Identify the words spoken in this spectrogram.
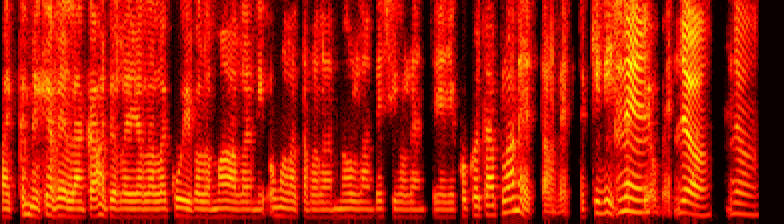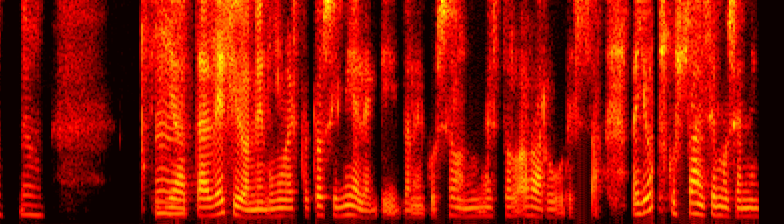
Vaikka me kävellään kahdella jalalla kuivalla maalla, niin omalla tavallaan me ollaan vesiolentoja ja koko tämä planeetta on vettä, kivissäkin niin, on vettä. Joo, joo, joo. Mm. Ja tämä vesi on niin kuin mun mielestä tosi mielenkiintoinen, kun se on myös tuolla avaruudessa. Mä joskus sain semmoisen niin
